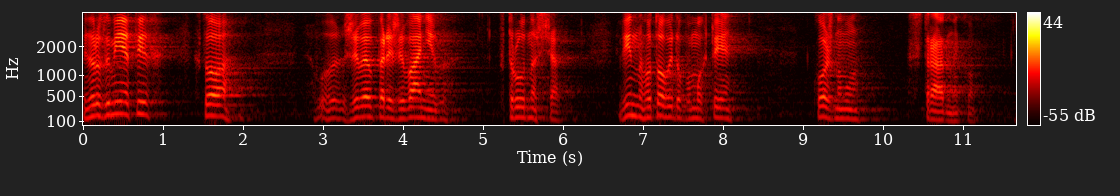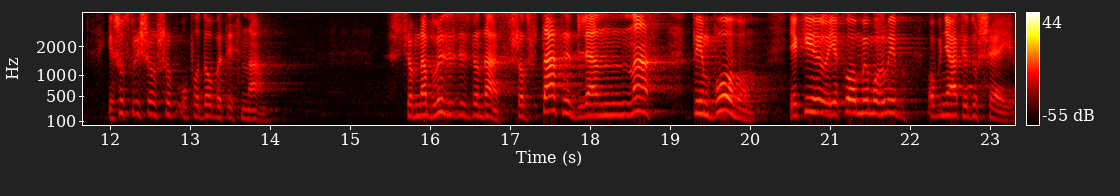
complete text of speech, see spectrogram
Він розуміє тих, хто живе в переживанні, в труднощах. Він готовий допомогти кожному страднику. Ісус прийшов, щоб уподобатись нам, щоб наблизитись до нас, щоб стати для нас тим Богом, якого ми могли б обняти душею.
